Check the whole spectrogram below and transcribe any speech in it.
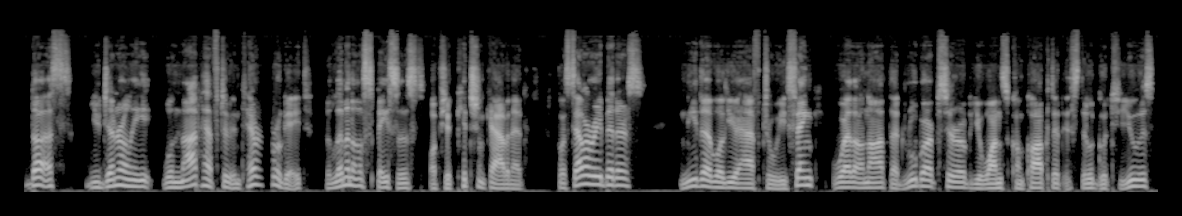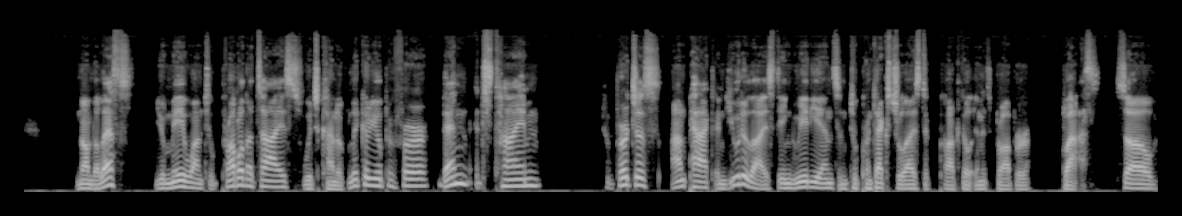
Thus, you generally will not have to interrogate the liminal spaces of your kitchen cabinet for celery bitters neither will you have to rethink whether or not that rhubarb syrup you once concocted is still good to use. Nonetheless, you may want to problematize which kind of liquor you prefer. Then it's time to purchase, unpack, and utilize the ingredients and to contextualize the cocktail in its proper glass. So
